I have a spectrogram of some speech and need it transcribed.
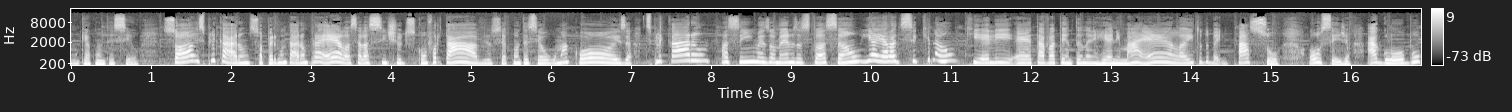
o que aconteceu. Só explicaram, só perguntaram para ela se ela se sentiu desconfortável, se aconteceu alguma coisa. Explicaram assim mais ou menos a situação e aí ela disse que não, que ele estava é, tentando reanimar ela e tudo bem, passou. Ou seja, a Globo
